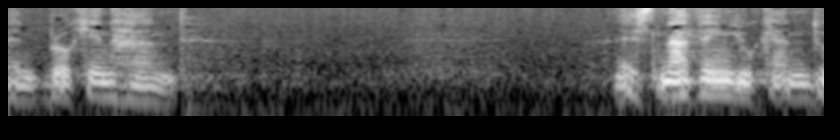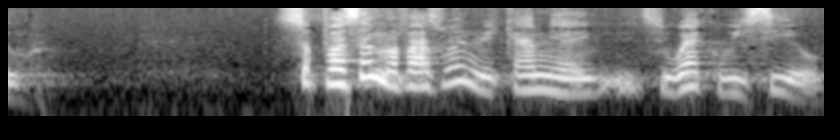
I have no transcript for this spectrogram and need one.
and broken hand. There's nothing you can do. So for some of us, when we come here, it's work we see. Oh.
